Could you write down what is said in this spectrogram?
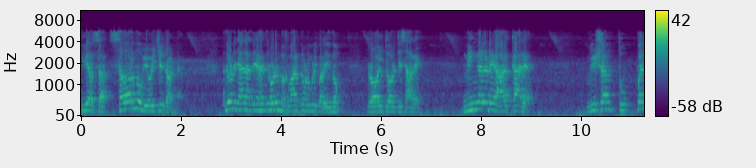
dear sir സാർന്ന് ഉപയോഗിച്ചിട്ടുണ്ട്. അതുകൊണ്ട് ഞാൻ അദ്ദേഹത്തിനോടും ബഹുമാനത്തോടു കൂടി പറയുന്നു റോയ് ജോർജ് സാറേ നിങ്ങളുടെ ആൾക്കാര് വിഷം തുപ്പൽ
